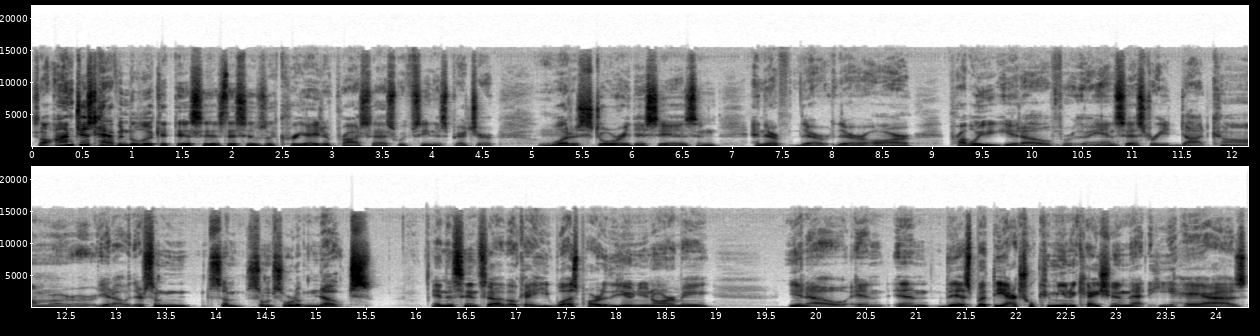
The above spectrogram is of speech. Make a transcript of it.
So I'm just having to look at this as this is a creative process. We've seen this picture, what mm-hmm. a story this is, and and there there there are probably you know for ancestry.com or, or you know there's some some some sort of notes in the sense of okay he was part of the Union Army, you know, and and this, but the actual communication that he has,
